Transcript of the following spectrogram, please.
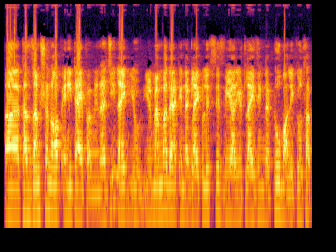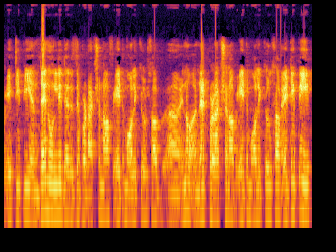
uh, consumption of any type of energy like you, you remember that in the glycolysis we are utilizing the two molecules of ATP and then only there is a production of eight molecules of uh, you know a net production of eight molecules of ATP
